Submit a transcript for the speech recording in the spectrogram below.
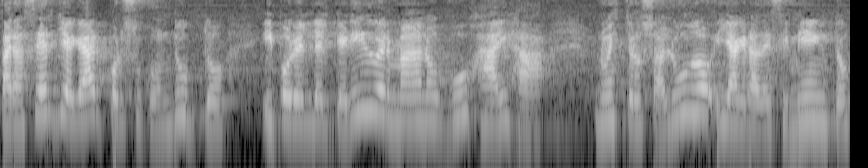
para hacer llegar por su conducto y por el del querido hermano Wu Hai Ha nuestro saludo y agradecimiento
